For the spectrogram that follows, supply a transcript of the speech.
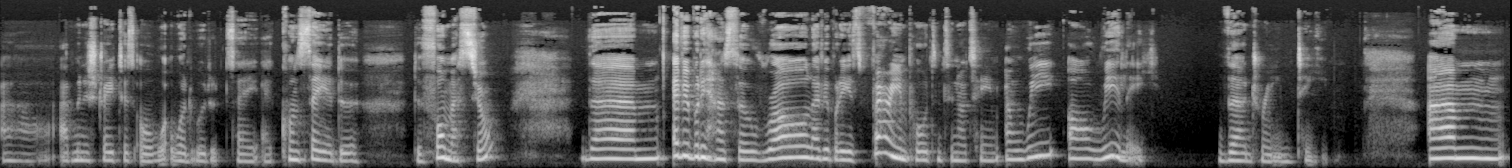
uh, administrators, or what, what would say, a conseiller de de formation. The, um, everybody has a role, everybody is very important in our team, and we are really the dream team. Um,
